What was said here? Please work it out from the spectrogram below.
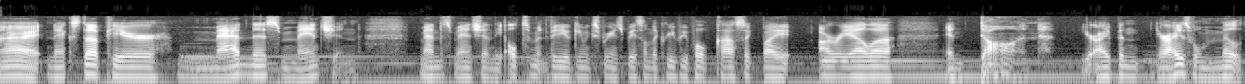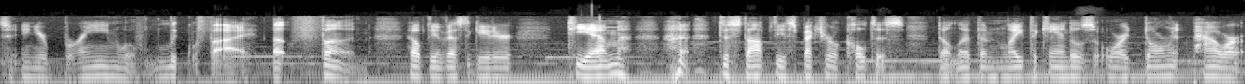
Alright, next up here, Madness Mansion. Madness Mansion, the ultimate video game experience based on the creepy pulp classic by Ariella and Dawn. Your, eye, your eyes will melt and your brain will liquefy. Fun. Help the investigator TM to stop the spectral cultists. Don't let them light the candles or a dormant power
